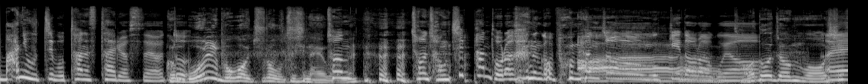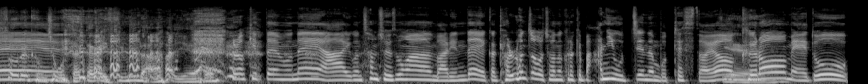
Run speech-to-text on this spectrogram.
많이 웃지 못하는 스타일이었어요. 그럼 뭘 보고 주로 웃으시나요? 전, 그러면? 전 정치판 돌아가는 거 보면 아, 좀 웃기더라고요. 저도 좀 뭐 실소를 네. 금치 못할 때가 있습니다. 예. 그렇기 때문에 아 이건 참 죄송한 말인데 그러니까 결론적으로 저는 그렇게 많이 웃지는 못했어요. 예. 그럼에도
